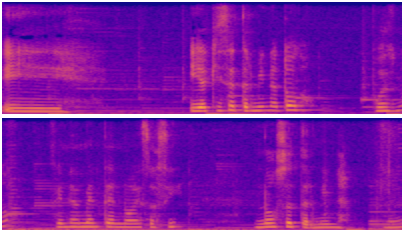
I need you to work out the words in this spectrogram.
Y, y aquí se termina todo. Pues no, finalmente no es así, no se termina, ¿no?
